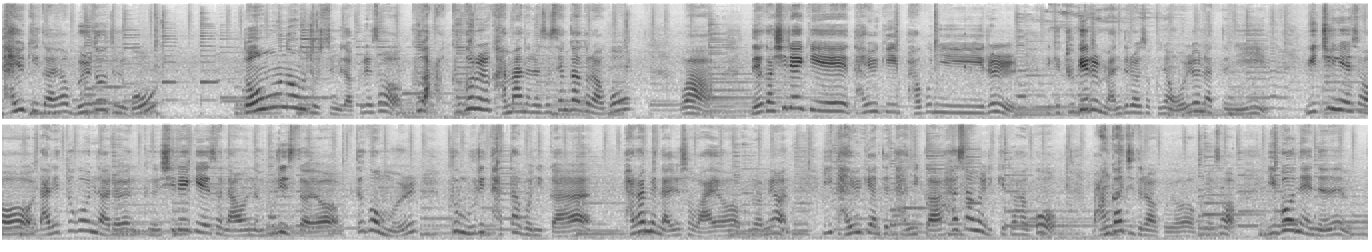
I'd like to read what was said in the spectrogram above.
다육이가요 물도 들고 너무너무 좋습니다. 그래서 그 아- 그거를 감안을 해서 생각을 하고 와 내가 시래기에 다육이 바구니를 이렇게 두 개를 만들어서 그냥 올려놨더니 위층에서 날이 뜨거운 날은 그 시래기에서 나오는 물이 있어요. 뜨거운 물. 그 물이 닿다 보니까 바람에 날려서 와요. 그러면 이 다육이한테 다니까 화상을 입기도 하고 망가지더라고요. 그래서 이번에는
